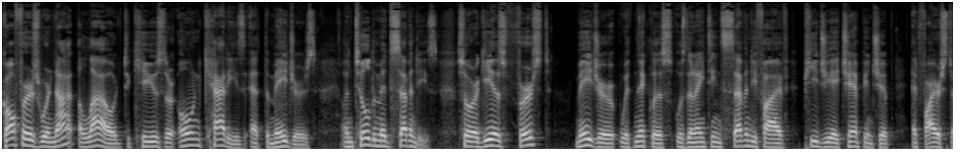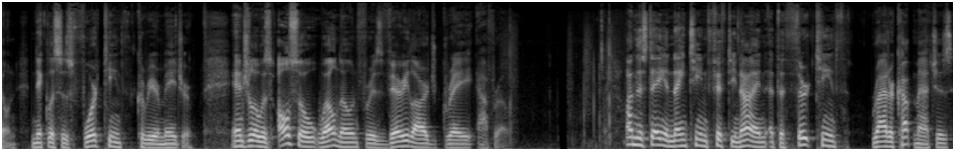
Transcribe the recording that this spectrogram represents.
Golfers were not allowed to use their own caddies at the majors until the mid 70s, so Argea's first major with Nicklaus was the 1975 PGA Championship at Firestone, Nicklaus's 14th career major. Angelo was also well known for his very large gray afro. On this day in 1959, at the 13th Ryder Cup matches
